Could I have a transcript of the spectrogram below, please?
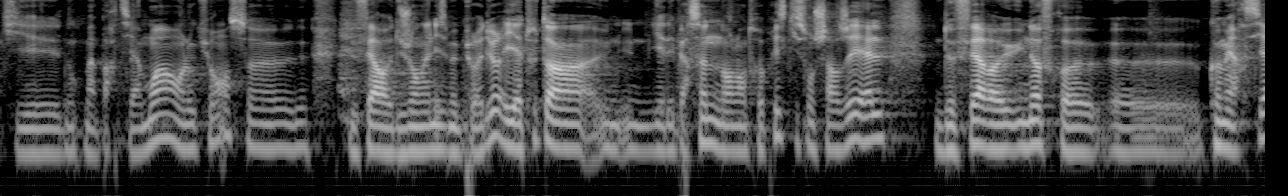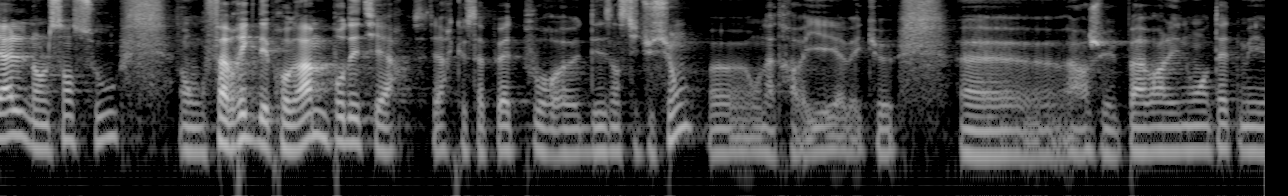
qui est donc ma partie à moi, en l'occurrence, de faire du journalisme pur et dur. Et il y a, tout un, il y a des personnes dans l'entreprise qui sont chargées, elles, de faire une offre euh, commerciale dans le sens où on fabrique des programmes pour des tiers. C'est-à-dire que ça peut être pour euh, des institutions. Euh, on a travaillé avec, alors je ne vais pas avoir les noms en tête, mais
